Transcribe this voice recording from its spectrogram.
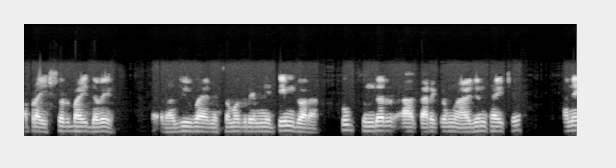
આપણા ઈશ્વરભાઈ દવે, રાજીવભાઈ અને સમગ્ર એમની ટીમ દ્વારા ખૂબ સુંદર આ કાર્યક્રમનું આયોજન થાય છે. અને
